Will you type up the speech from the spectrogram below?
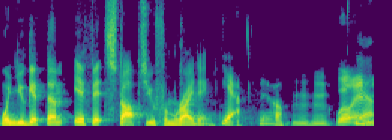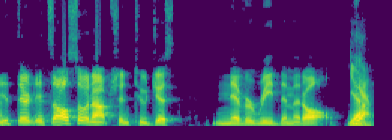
when you get them if it stops you from writing Yeah. Yeah. Well, and Yeah. it, there, it's also an option to just never read them at all. Yeah.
